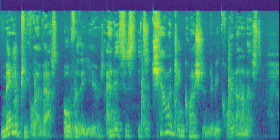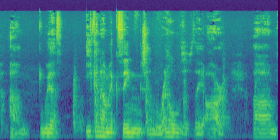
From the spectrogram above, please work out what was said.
many people have asked over the years, and it's just, it's a challenging question to be quite honest um, with economic things and realms as they are. Um,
